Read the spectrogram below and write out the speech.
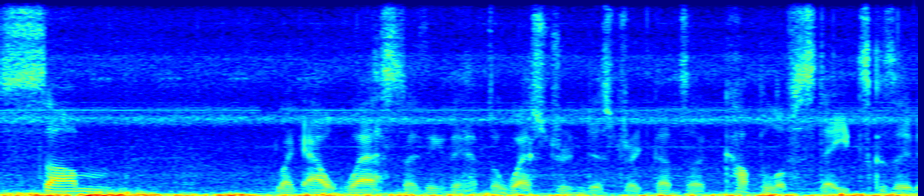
Some, like out west, I think they have the Western District. That's a couple of states because they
